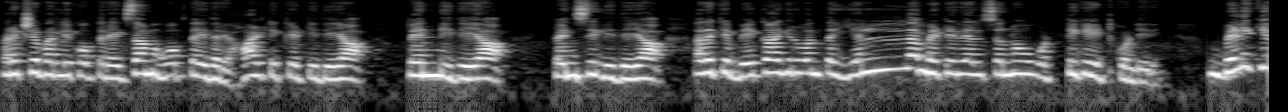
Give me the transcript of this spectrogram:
ಪರೀಕ್ಷೆ ಬರ್ಲಿಕ್ಕೆ ಹೋಗ್ತಾರೆ ಎಕ್ಸಾಮ್ ಹೋಗ್ತಾ ಇದ್ದಾರೆ. ಹಾಲ್ ಟಿಕೆಟ್ ಇದೆಯಾ? ಪೆನ್ ಇದೆಯಾ? ಪೆನ್ಸಿಲ್ ಇದೆಯಾ? ಅದಕ್ಕೆ ಬೇಕಾಗಿರುವಂತ ಎಲ್ಲ ಮೆಟೀರಿಯಲ್ಸ್ ಅನ್ನು ಒಟ್ಟಿಗೆ ಇಟ್ಕೊಂಡಿರಿ. ಬೆಳಿಗ್ಗೆ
